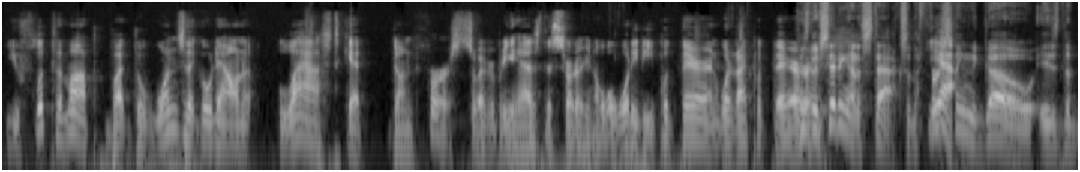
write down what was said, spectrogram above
you flip them up, but the ones that go down last get done first. So everybody has this sort of, you know, well, what did he put there, and what did I put there? Because they're sitting on a stack. So the first yeah. thing to go is the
